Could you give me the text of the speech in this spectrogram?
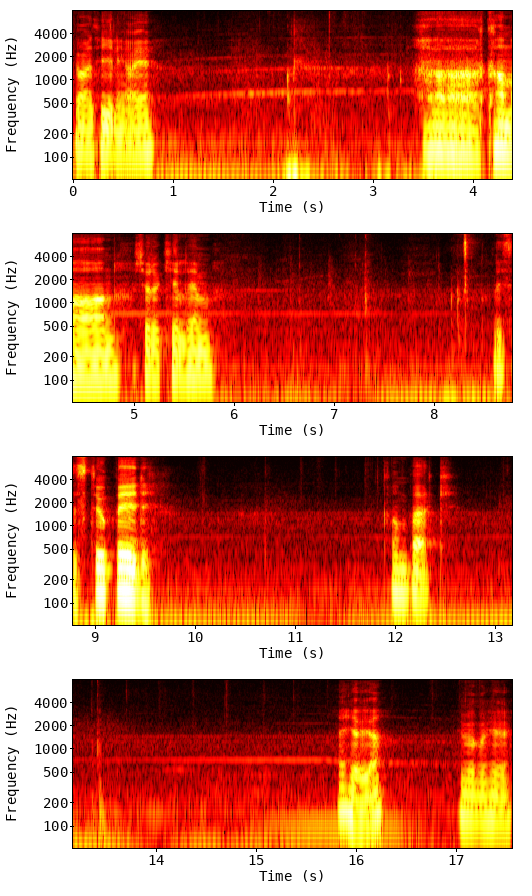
You aren't healing, are you? Ah, come on. I should have killed him. This is stupid. Come back. I hear ya. You're over here.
